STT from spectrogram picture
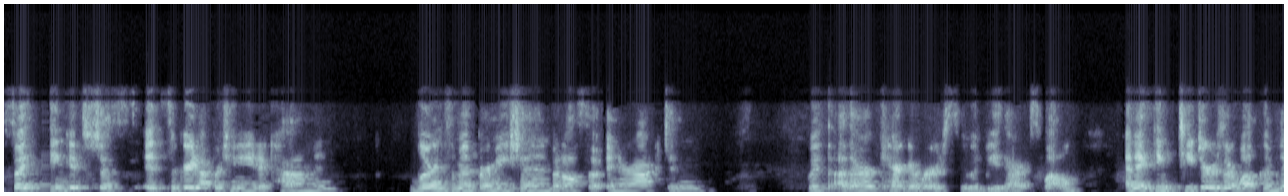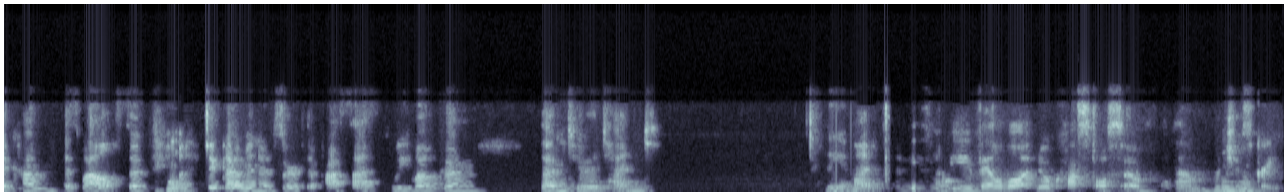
So I think it's just, it's a great opportunity to come and learn some information, but also interact and with other caregivers who would be there as well. And I think teachers are welcome to come as well. So if they want to come and observe the process, we welcome them to attend the event. And these will be available at no cost also, um, which mm -hmm. is mm-hmm. great.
